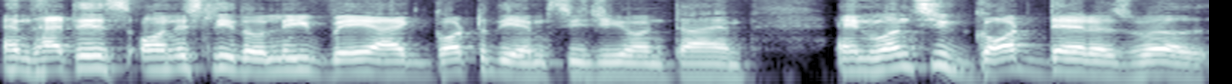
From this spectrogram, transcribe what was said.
And that is honestly the only way I got to the MCG on time. And once you got there as well,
